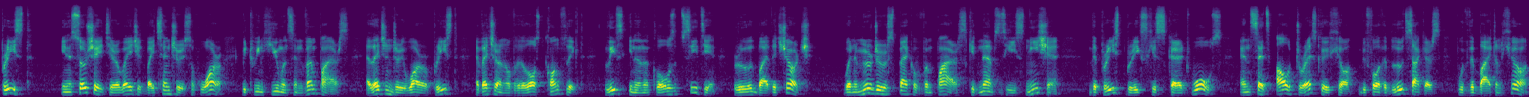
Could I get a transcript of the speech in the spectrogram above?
Priest, in a society ravaged by centuries of war between humans and vampires, a legendary warrior priest, a veteran of the lost conflict, lives in an enclosed city ruled by the church. When a murderous pack of vampires kidnaps his niche, the priest breaks his scared walls and sets out to rescue her before the bloodsuckers put the bite on her.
